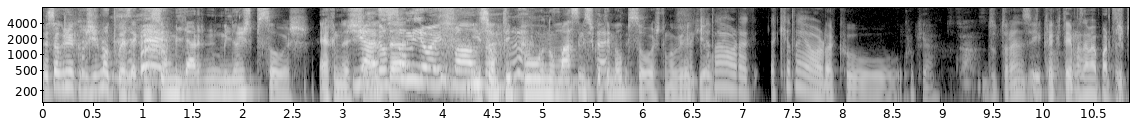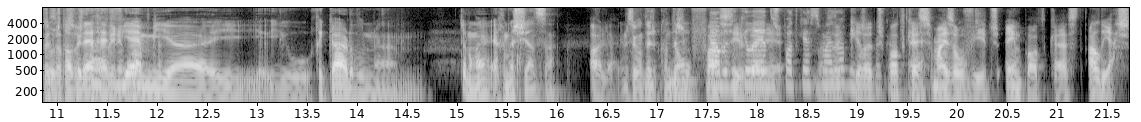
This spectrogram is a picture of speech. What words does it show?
eu só queria corrigir uma coisa: é que não são milhares, milhões de pessoas. É Renascença. Ya, não são milhões, malta. E são tipo, no máximo, 50 mil pessoas. Estão a ouvir aquilo. aquela é a hora, aquela é a hora que o, O que é? do E trânsito. o que é que tem? Mas a maior parte das E pessoas está a ouvir a ouvir em RFM e, a- e- e o Ricardo na. Então não é? É Renascença. Olha, não sei quantas. quantas... não Não, faço mas aquilo é ideia, dos podcasts mas mais aquilo ouvidos. é dos podcasts mais ouvidos em podcast. Aliás,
